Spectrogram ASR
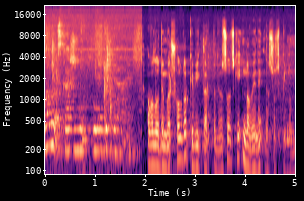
Ухвалу оскарженню не підлягає. Володимир Шолдорк, Віктор Подвисоцький. Новини на Суспільному.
